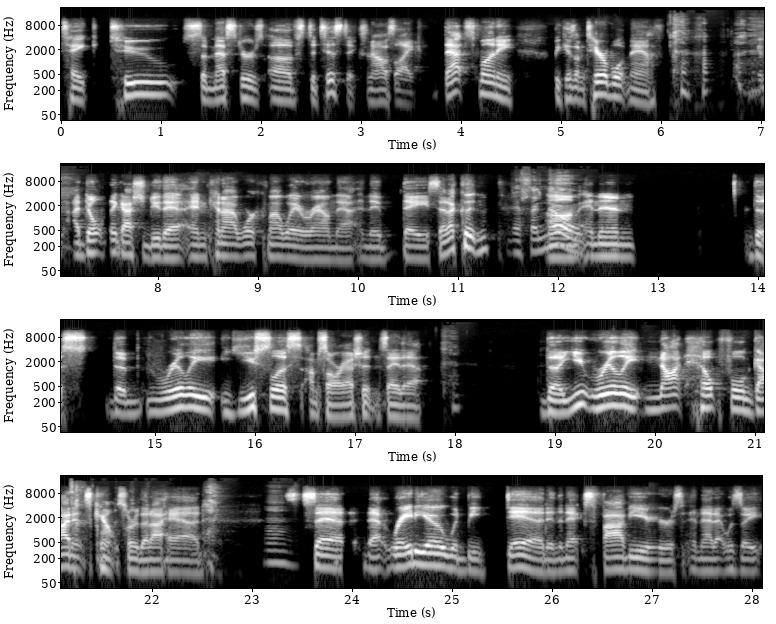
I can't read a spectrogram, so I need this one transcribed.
take two semesters of statistics. And I was like, that's funny because I'm terrible at math. and I don't think I should do that. And can I work my way around that? And they, they said I couldn't. they said no. Um, and then the the really useless. I'm sorry, I shouldn't say that. The you really not helpful guidance counselor that I had Mm. said that radio would be dead in the next five years, and that it was a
